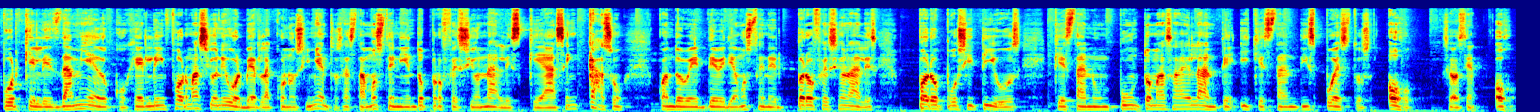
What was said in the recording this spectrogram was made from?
Porque les da miedo coger la información y volverla a conocimiento. O sea, estamos teniendo profesionales que hacen caso cuando deberíamos tener profesionales propositivos que están un punto más adelante y que están dispuestos. Ojo, Sebastián, ojo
